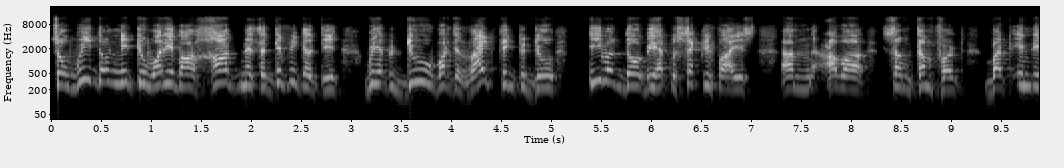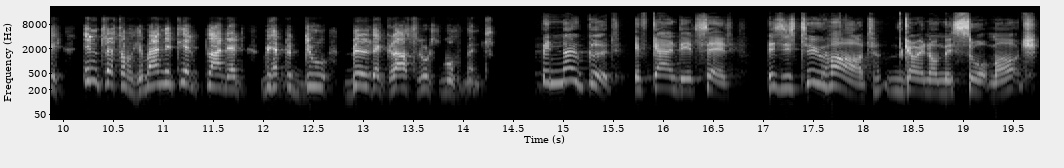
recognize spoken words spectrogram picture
So we don't need to worry about hardness and difficulties. We have to do what is the right thing to do, even though we have to sacrifice um, our some comfort. But in the interest of humanity and planet, we have to do build a grassroots movement been no good if Gandhi had said, this is too hard going on this salt march.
